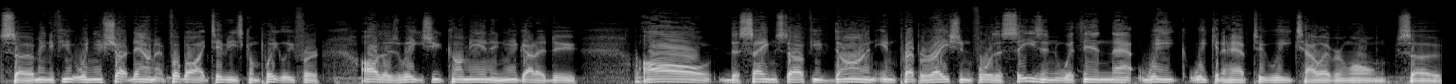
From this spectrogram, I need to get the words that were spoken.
So I mean, if you when you shut down at football activities completely for all those weeks, you come in and you got to do all the same stuff you've done in preparation for the season within that week, week and a half, two weeks, however long. So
